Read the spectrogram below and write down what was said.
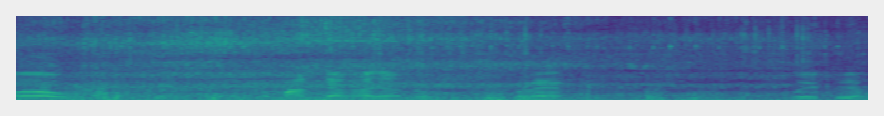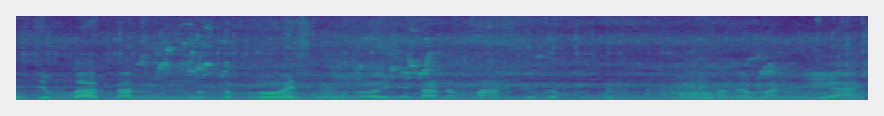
wow. pemandangannya tuh. Keren. Oh itu yang jembatan untuk goes kan. Oh ini tanaman juga. Tanaman hias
